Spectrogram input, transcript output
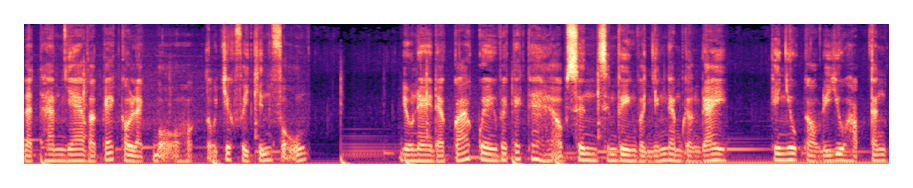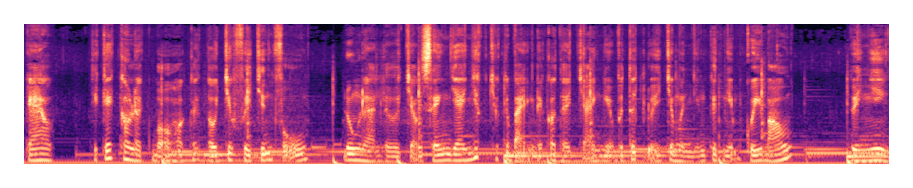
là tham gia vào các câu lạc bộ hoặc tổ chức phi chính phủ. Điều này đã quá quen với các thế hệ học sinh, sinh viên vào những năm gần đây. Khi nhu cầu đi du học tăng cao, thì các câu lạc bộ hoặc các tổ chức phi chính phủ luôn là lựa chọn sáng giá nhất cho các bạn để có thể trải nghiệm và tích lũy cho mình những kinh nghiệm quý báu. Tuy nhiên,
